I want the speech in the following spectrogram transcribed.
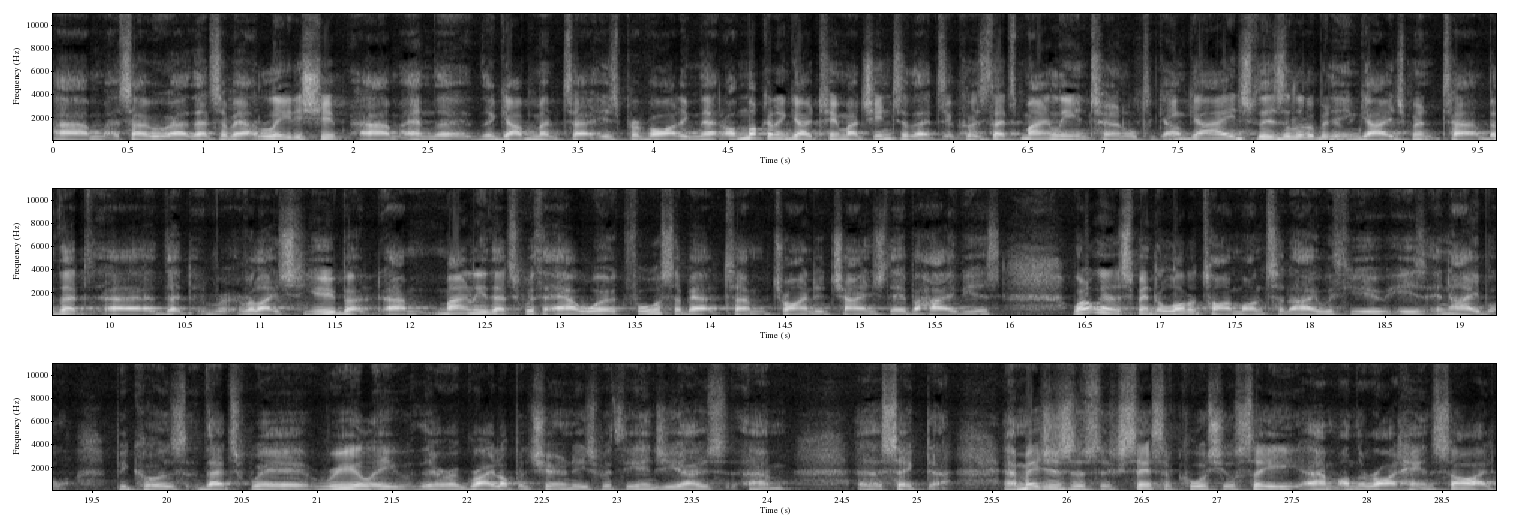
um, so uh, that's about leadership, um, and the, the government uh, is providing that. I'm not going to go too much into that because that's mainly internal to government. Engage, there's a little bit of engagement, uh, but that uh, that relates to you. But um, mainly that's with our workforce about um, trying to change their behaviours. What I'm going to spend a lot of time on today with you is enable, because that's where really there are great opportunities with the NGOs um, uh, sector. Our measures of success, of course, you'll see um, on the right hand side.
